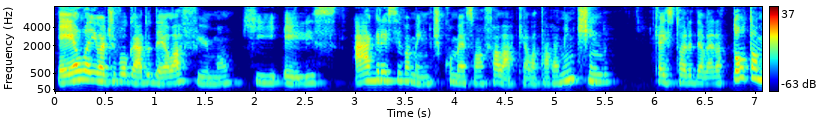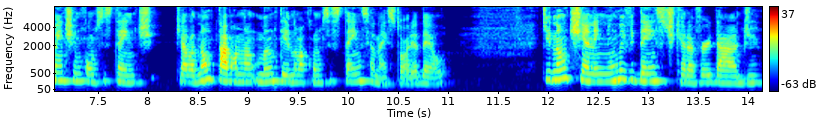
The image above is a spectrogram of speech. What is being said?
Ela e o advogado dela afirmam que eles agressivamente começam a falar que ela estava mentindo, que a história dela era totalmente inconsistente, que ela não estava mantendo uma consistência na história dela, que não tinha nenhuma evidência de que era verdade,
